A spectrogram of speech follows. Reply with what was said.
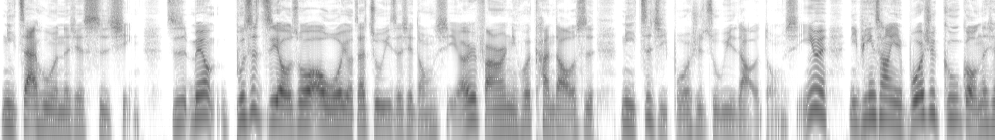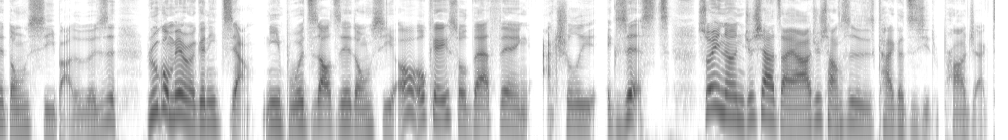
你在乎的那些事情，只是没有不是只有说哦我有在注意这些东西，而是反而你会看到的是你自己不会去注意到的东西，因为你平常也不会去 Google 那些东西。吧，对不对？就是如果没有人跟你讲，你不会知道这些东西。哦，OK，so that thing actually exists。所以呢，你就下载啊，去尝试开个自己的 project，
